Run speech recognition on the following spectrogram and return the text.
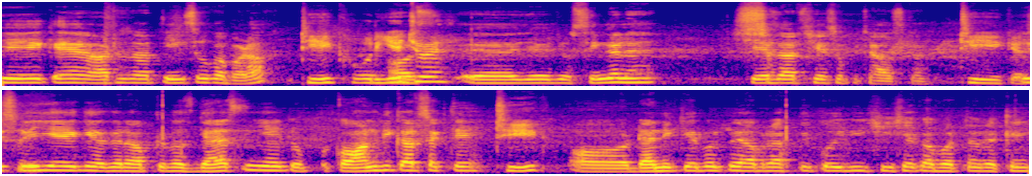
ये एक है आठ हज़ार तीन सौ का बड़ा। ठीक। और ये जो है? ये जो सिंगल है छः हज़ार छः सौ पचास का। ठीक है इसमें ये है कि अगर आपके पास गैस नहीं है तो कॉन भी कर सकते हैं। ठीक। और डाइनिंग टेबल पे आप रख के कोई भी शीशे का बर्तन रखें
